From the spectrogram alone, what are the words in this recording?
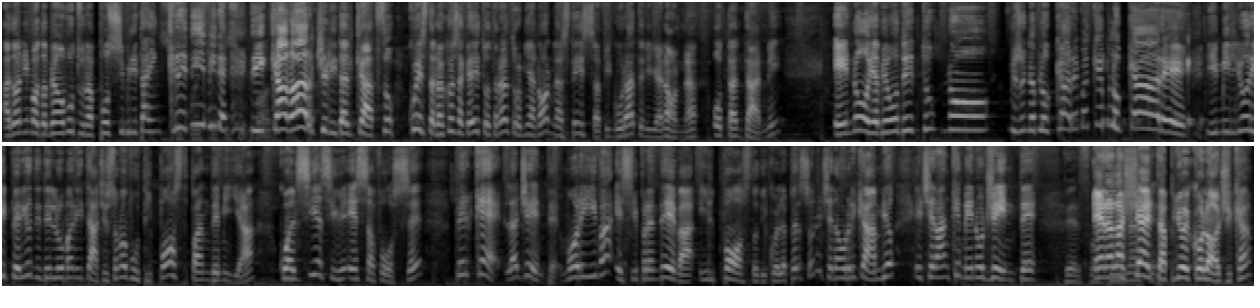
Ad ogni modo abbiamo avuto una possibilità incredibile Questo di cavarceli dal cazzo. Questa è una cosa che ha detto tra l'altro mia nonna stessa, figuratevi mia nonna, 80 anni. E noi abbiamo detto no, bisogna bloccare, ma che bloccare? I migliori periodi dell'umanità ci sono avuti post pandemia, qualsiasi essa fosse, perché la gente moriva e si prendeva il posto di quelle persone, c'era un ricambio e c'era anche meno gente. Era la che- scelta più ecologica,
